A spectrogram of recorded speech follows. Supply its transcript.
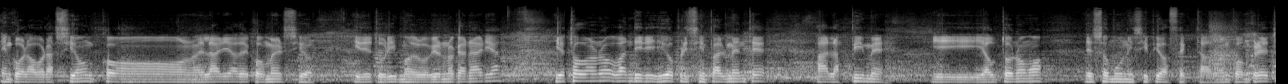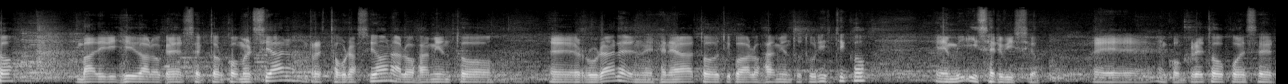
en colaboración con el área de comercio y de turismo del Gobierno de Canarias, y estos bonos van dirigidos principalmente a las pymes y autónomos de esos municipios afectados. En concreto, va dirigido a lo que es el sector comercial, restauración, alojamiento eh, rurales, en general todo tipo de alojamiento turístico em, y servicios. Eh, en concreto puede ser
